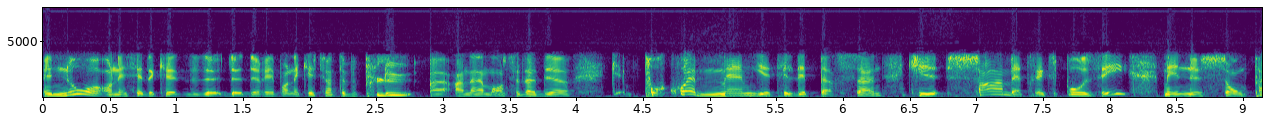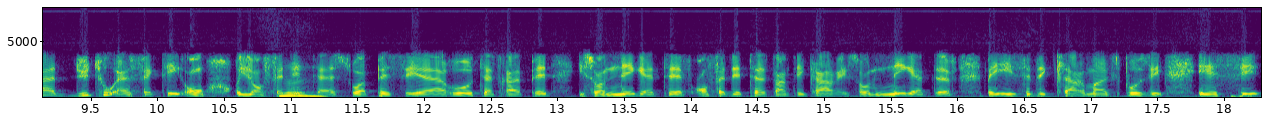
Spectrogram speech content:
Mais nous, on essaie de, de, de répondre à la question un peu plus euh, en amont. C'est-à-dire, pourquoi même y a-t-il des personnes qui semblent être exposées, mais ne sont pas du tout infectées? Fait des hmm. tests, soit PCR ou tests rapides, ils sont négatifs. On fait des tests d'anticorps, ils sont négatifs, mais ils étaient clairement exposés. Et c'est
